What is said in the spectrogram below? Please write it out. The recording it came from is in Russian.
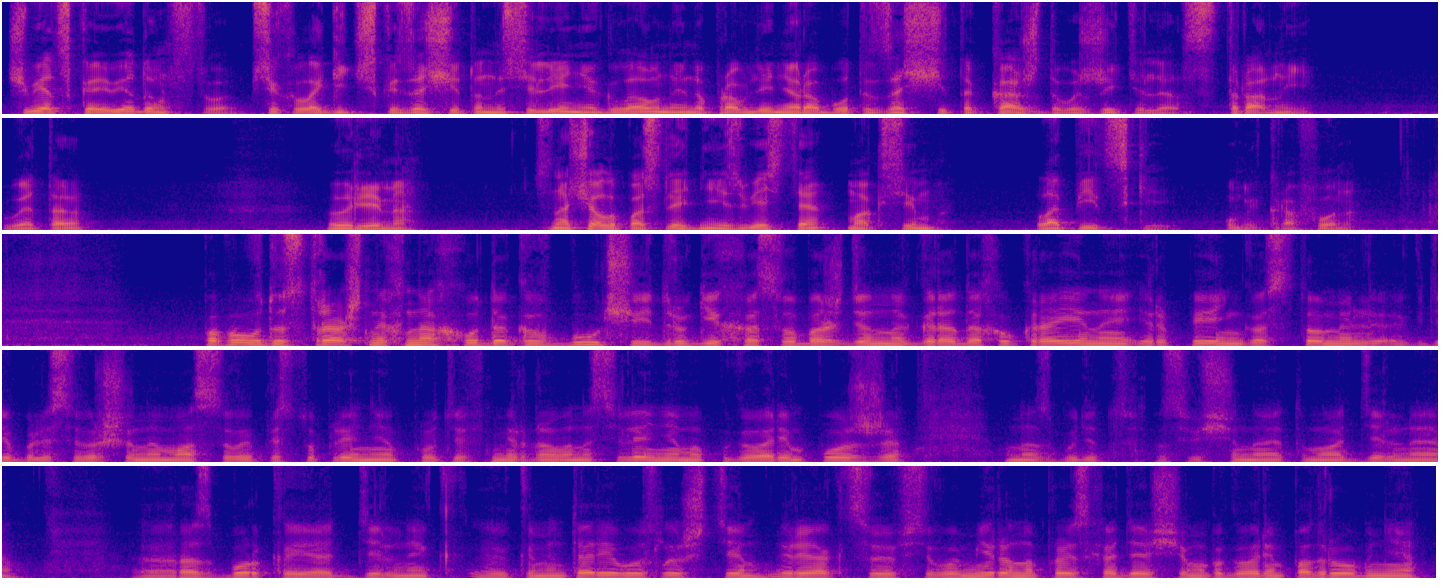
Шведское ведомство психологической защиты населения – главное направление работы – защита каждого жителя страны – в это время. Сначала последнее известие. Максим Лапицкий у микрофона. По поводу страшных находок в Буче и других освобожденных городах Украины, Ирпень, Гостомель, где были совершены массовые преступления против мирного населения, мы поговорим позже. У нас будет посвящена этому отдельная э, разборка и отдельные э, комментарии. Вы услышите реакцию всего мира на происходящее. Мы поговорим подробнее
